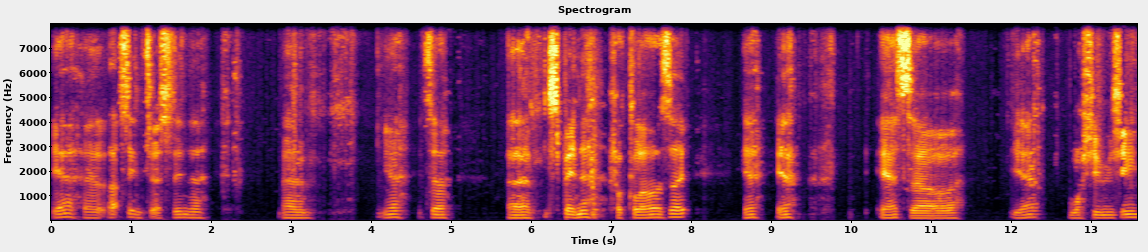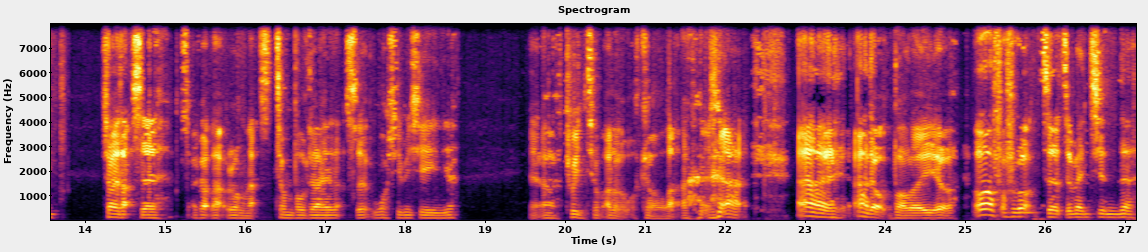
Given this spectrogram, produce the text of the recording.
yeah, uh, that's interesting. Uh, um, yeah, it's a uh, spinner for clothes. Yeah, yeah, yeah. So yeah, washing machine. Sorry, that's uh, I got that wrong. That's tumble dryer. That's a washing machine. Yeah. Yeah, uh, twin tub, I don't know what to call that. I, I don't bother you. Oh, I forgot to, to mention uh,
